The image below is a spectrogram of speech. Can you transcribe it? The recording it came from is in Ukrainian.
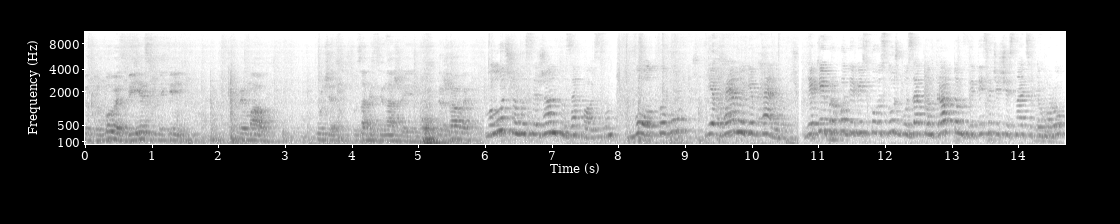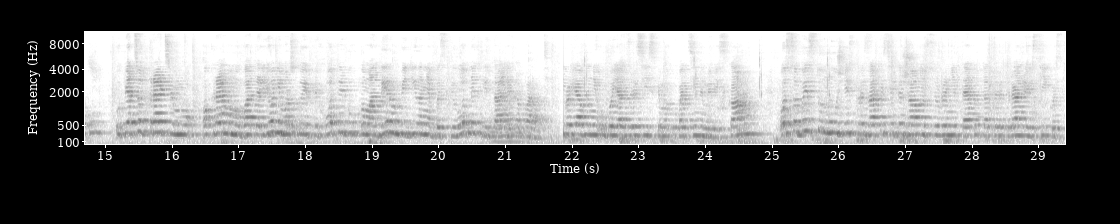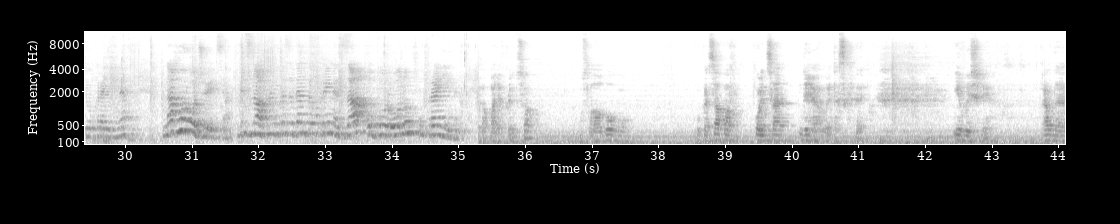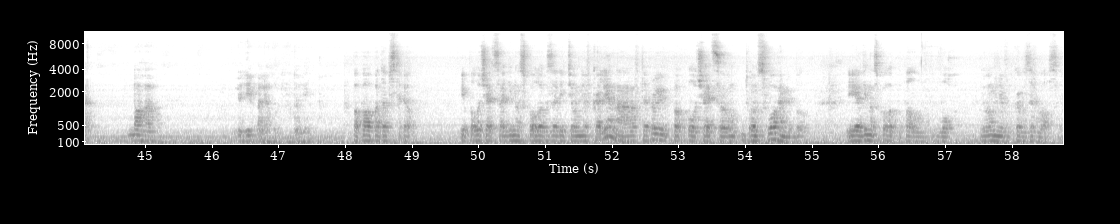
військовослужбовець, бієць, який приймав участь у захисті нашої держави. молодшому сержанту запасу Волкову Євгену Євгеновичу, який проходив військову службу за контрактом з 2016 року у 503-му окремому батальйоні морської піхоти був командиром відділення безпілотних літальних апаратів. Проявлені у боях з російськими окупаційними військами, особисту мужність захисті державного суверенітету та територіальної стійкості України. Нагороджується відзнакою президента України за оборону України. попали в кольцо. Ну, слава богу, у Кацапов кольца дырявые, так сказать. И вышли. Правда, много людей полегло в тот день. попал под обстрел. И получается, один осколок залетел мне в колено, а второй, по- получается, он, он с вогами был. И один осколок попал в лох, И он мне в руках взорвался.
